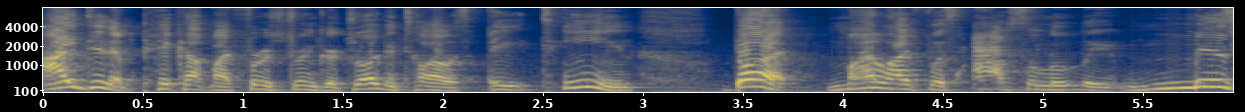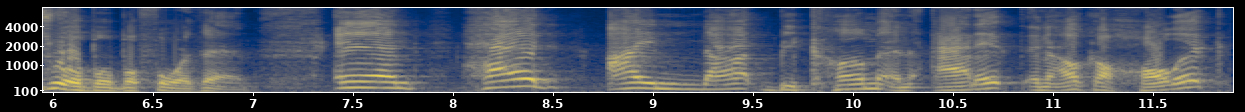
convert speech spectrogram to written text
I didn't pick up my first drink or drug until I was 18, but my life was absolutely miserable before then. And had I not become an addict, an alcoholic,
